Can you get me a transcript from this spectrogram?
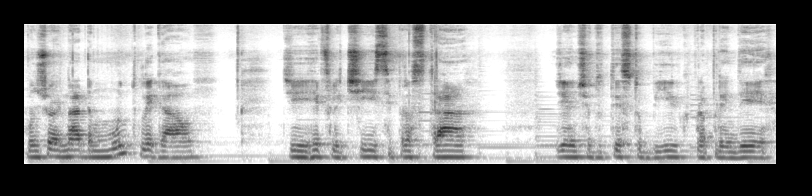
uma jornada muito legal de refletir, se prostrar diante do texto bíblico para aprender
